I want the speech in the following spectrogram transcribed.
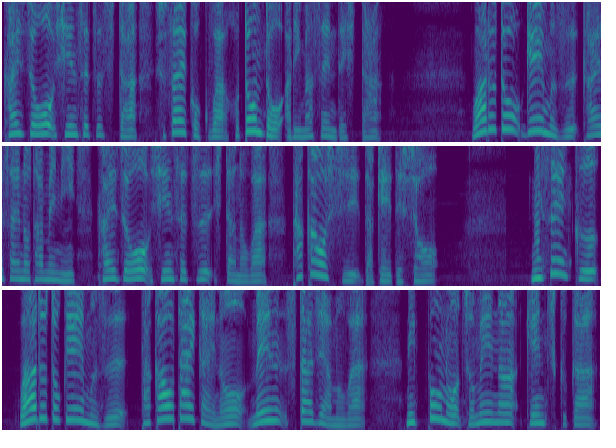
会場を新設した主催国はほとんどありませんでした。ワールドゲームズ開催のために会場を新設したのは高尾市だけでしょう。2009ワールドゲームズ高尾大会のメインスタジアムは日本の著名な建築家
